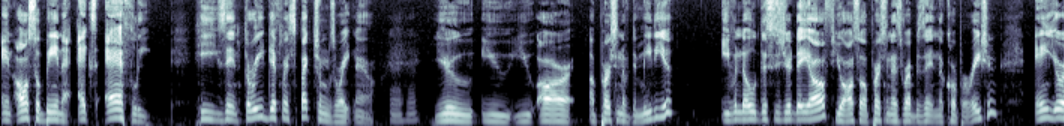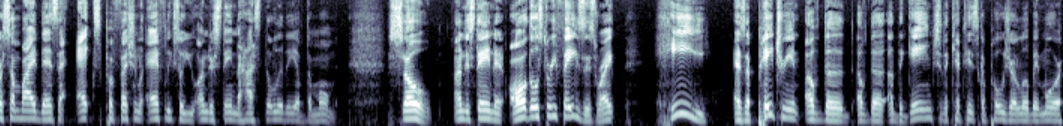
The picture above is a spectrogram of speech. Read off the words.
and also being an ex athlete, he's in three different spectrums right now. Mm-hmm. You you you are a person of the media, even though this is your day off. You're also a person that's representing the corporation, and you're somebody that's an ex professional athlete, so you understand the hostility of the moment. So understand that all those three phases, right? He, as a patron of the of the of the game, should have kept his composure a little bit more,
